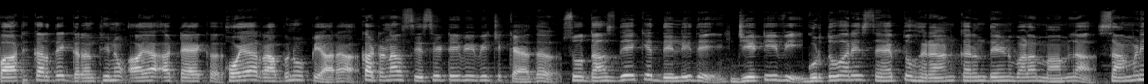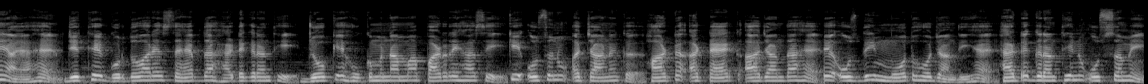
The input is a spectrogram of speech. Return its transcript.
ਪਾਠ ਕਰਦੇ ਗ੍ਰੰਥੀ ਨੂੰ ਆਇਆ ਅਟੈਕ, ਹੋਇਆ ਰੱਬ ਨੂੰ ਪਿਆਰਾ। ਘਟਨਾ ਸੀਸੀਟੀਵੀ ਵਿੱਚ ਕੈਦ। ਸੋ ਦੱਸਦੇ ਕਿ ਦਿੱਲੀ ਦੇ ਜੀਟੀਵੀ ਗੁਰਦੁਆਰੇ ਸਾਹਿਬ ਤੋਂ ਹੈਰਾਨ ਕਰਨ ਦੇਣ ਵਾਲਾ ਮਾਮਲਾ ਸਾਹਮਣੇ ਆਇਆ ਹੈ, ਜਿੱਥੇ ਗੁਰਦੁਆਰੇ ਸਾਹਿਬ ਦਾ ਹੈੱਡ ਗ੍ਰੰਥੀ, ਜੋ ਕਿ ਹੁਕਮਨਾਮਾ ਪੜ੍ਹ ਰਿਹਾ ਸੀ ਕਿ ਉਸ ਨੂੰ ਅਚਾਨਕ ਹਾਰਟ ਅਟੈਕ ਆ ਜਾਂਦਾ ਹੈ ਤੇ ਉਸ ਦੀ ਮੌਤ ਹੋ ਜਾਂਦੀ ਹੈ। ਹੈੱਡ ਗ੍ਰੰਥੀ ਨੂੰ ਉਸ ਸਮੇਂ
